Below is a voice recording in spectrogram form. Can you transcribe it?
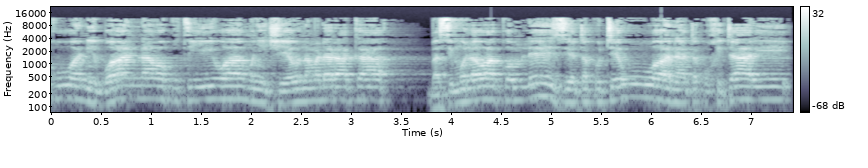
kuwa ni bwana wa kutiiwa mwenye cheo na madaraka, basi Mola wako mlezi atakuteua na atakuhitari,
